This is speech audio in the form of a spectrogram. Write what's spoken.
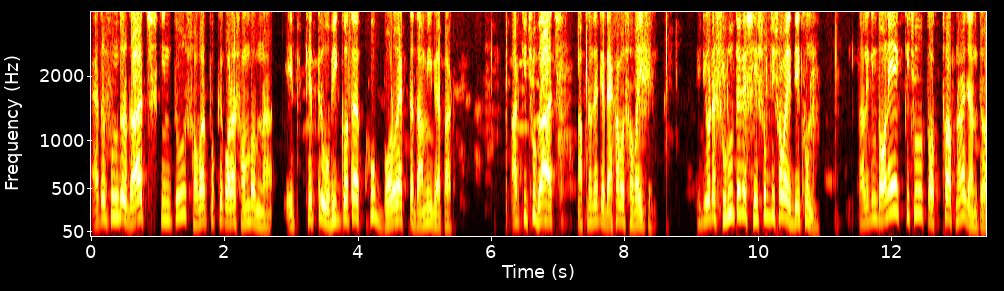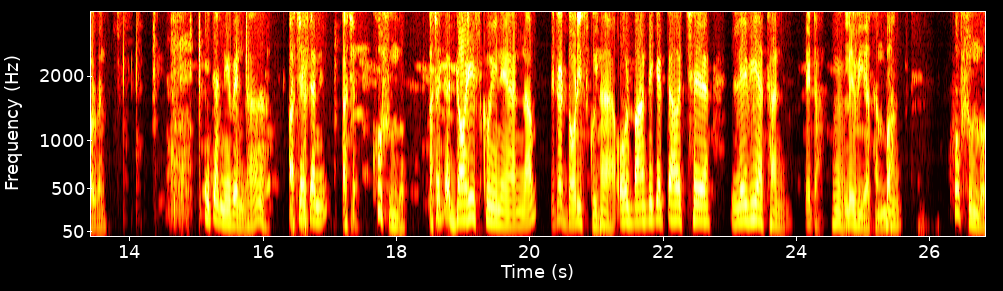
এত সুন্দর গাছ কিন্তু সবার পক্ষে করা সম্ভব না। এর ক্ষেত্রে অভিজ্ঞতা খুব বড় একটা দামি ব্যাপার। আর কিছু গাছ আপনাদেরকে দেখাবো সবাইকে। ভিডিওটা শুরু থেকে শেষ অবধি সবাই দেখুন। তাহলে কিন্তু অনেক কিছু তথ্য আপনারা জানতে পারবেন। এটা নেবেন না। আচ্ছা আচ্ছা এটা আচ্ছা খুব সুন্দর। আচ্ছা ডরিস কুইন এর নাম। এটা ডরিস কুইন হ্যাঁ ওর বাঁ দিকেরটা হচ্ছে লেভিয়াথান এটা লেভিয়াথান বাহ। খুব সুন্দর।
